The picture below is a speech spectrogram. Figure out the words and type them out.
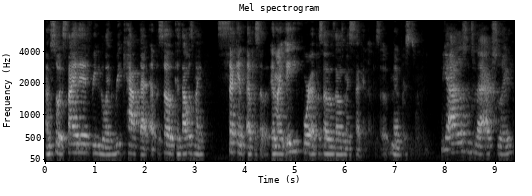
I'm so excited for you to like recap that episode because that was my second episode. In my 84 episodes, that was my second episode, men versus women. Yeah, I listened to that actually.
